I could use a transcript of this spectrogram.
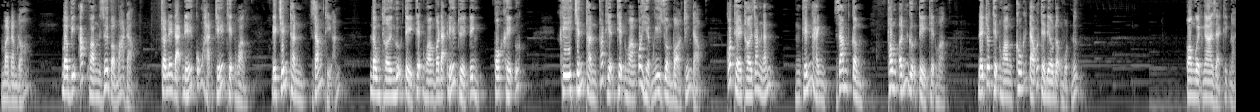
Mà năm đó, bởi vì ác hoàng rơi vào ma đạo, cho nên đại đế cũng hạn chế thiện hoàng để chiến thần dám thị hắn. Đồng thời ngự tỷ thiện hoàng và đại đế thủy tinh có khế ước. Khi chiến thần phát hiện thiện hoàng có hiểm nghi ruồng bỏ chính đạo, có thể thời gian ngắn Tiến hành giam cầm Phong ấn ngự tỷ thiện hoàng Để cho thiện hoàng không cách nào có thể điều động một nước Hoàng Nguyệt Nga giải thích nói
